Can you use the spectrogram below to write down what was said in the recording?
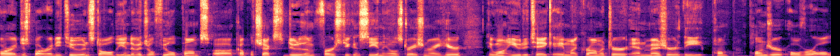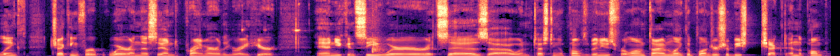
All right, just about ready to install the individual fuel pumps. Uh, a couple checks to do to them first. You can see in the illustration right here, they want you to take a micrometer and measure the pump plunger overall length, checking for wear on this end primarily right here and you can see where it says uh, when testing a pump has been used for a long time, length of plunger should be checked and the pump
